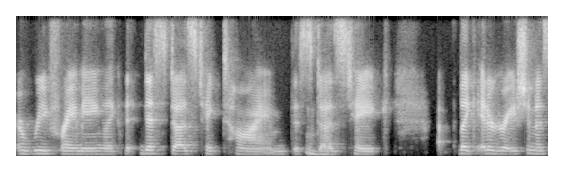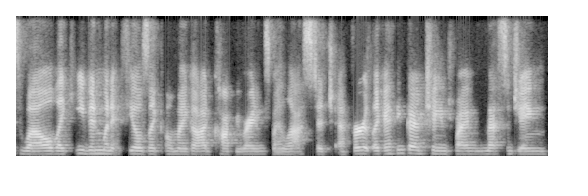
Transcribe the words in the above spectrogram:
a reframing, like th- this does take time. This mm-hmm. does take like iteration as well. Like even when it feels like, oh my God, copywriting is my last stitch effort. Like I think I've changed my messaging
